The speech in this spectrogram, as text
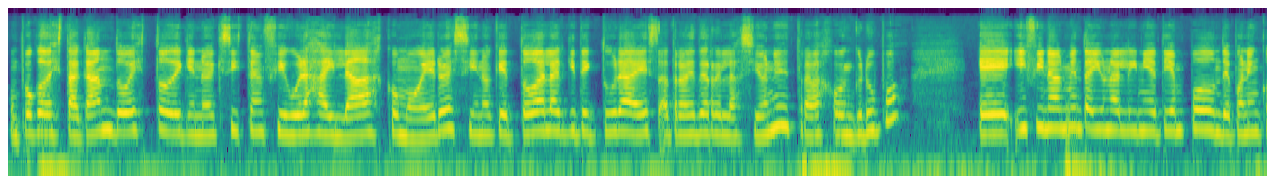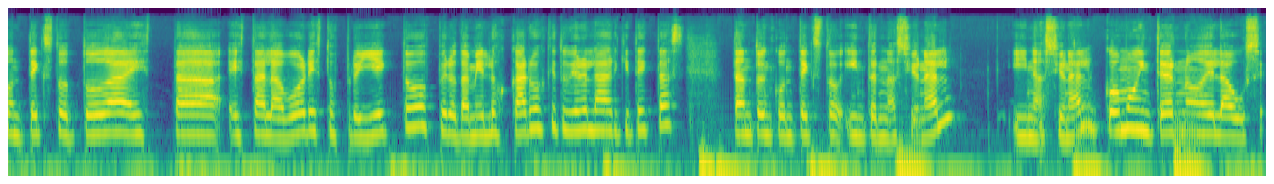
un poco destacando esto de que no existen figuras aisladas como héroes, sino que toda la arquitectura es a través de relaciones, trabajo en grupo. Eh, y finalmente hay una línea de tiempo donde pone en contexto toda esta, esta labor, estos proyectos, pero también los cargos que tuvieron las arquitectas, tanto en contexto internacional y nacional como interno de la UCE.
